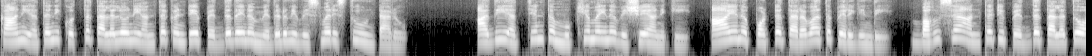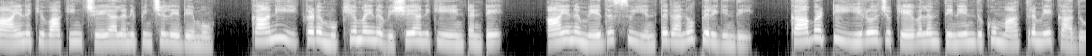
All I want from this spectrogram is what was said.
కాని అతని కొత్త తలలోని అంతకంటే పెద్దదైన మెదడుని విస్మరిస్తూ ఉంటారు. అది అత్యంత ముఖ్యమైన విషయానికి ఆయన పొట్ట తర్వాత పెరిగింది. బహుశా అంతటి పెద్ద తలతో ఆయనకి వాకింగ్ చేయాలనిపించలేదేమో. కాని ఇక్కడ ముఖ్యమైన విషయానికి ఏంటంటే ఆయన మేధస్సు ఎంతగానో పెరిగింది. కాబట్టి ఈరోజు కేవలం తినేందుకు మాత్రమే కాదు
